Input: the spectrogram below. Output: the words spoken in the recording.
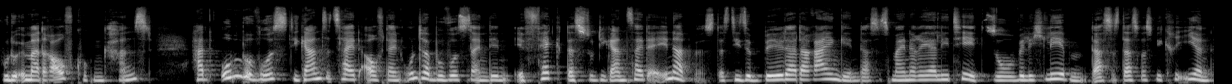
wo du immer drauf gucken kannst, hat unbewusst die ganze Zeit auf dein Unterbewusstsein den Effekt, dass du die ganze Zeit erinnert wirst, dass diese Bilder da reingehen. Das ist meine Realität. So will ich leben. Das ist das, was wir kreieren.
